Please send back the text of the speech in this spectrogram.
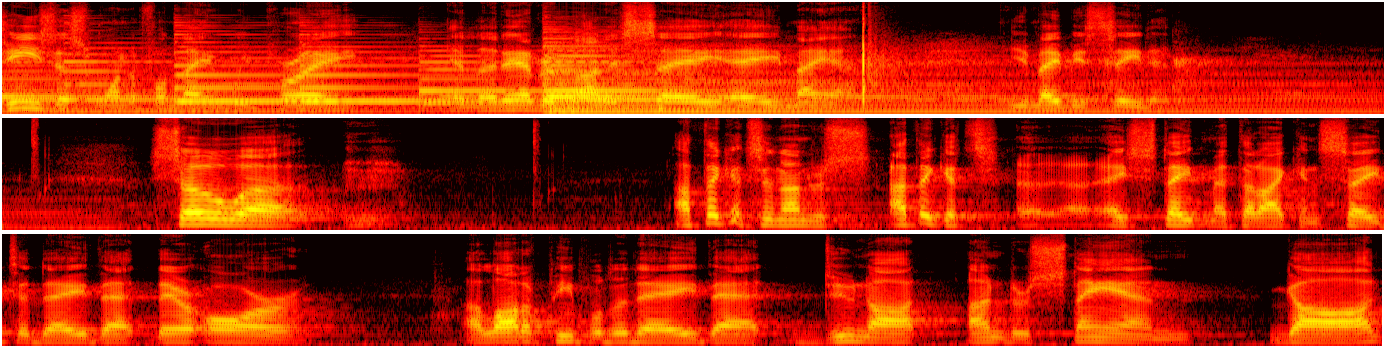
Jesus' wonderful name we pray. And let everybody say amen. You may be seated. So uh, I think it's an under, I think it's a, a statement that I can say today that there are a lot of people today that do not understand God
